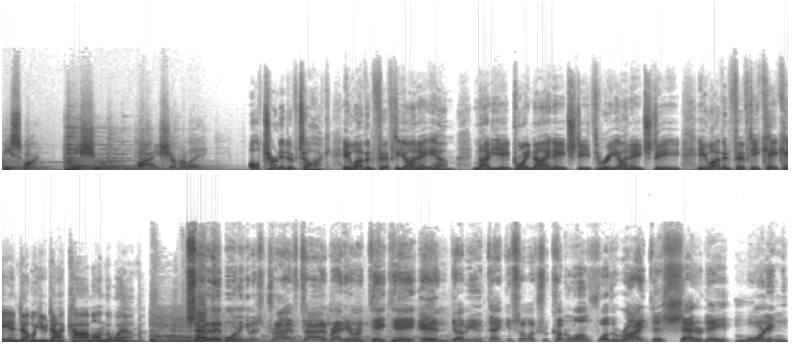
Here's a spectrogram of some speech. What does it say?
be smart, be sure, buy Chevrolet. Alternative Talk, 1150 on AM, 98.9 HD3 on HD, 1150kknw.com on the web. Saturday morning and it's drive time right here on KKNW. Thank you so much for coming along for the ride this Saturday morning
